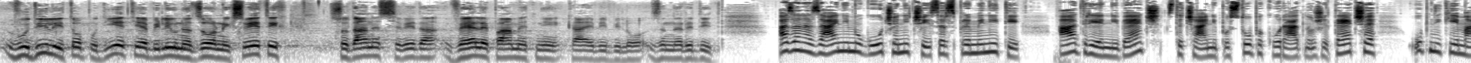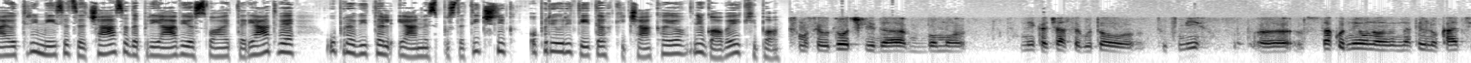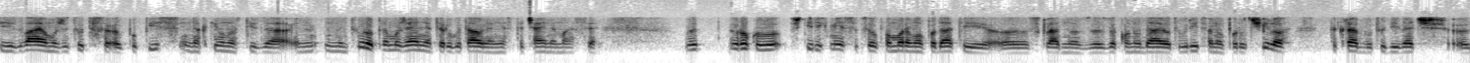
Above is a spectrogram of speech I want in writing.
vodili to podjetje, bili v nadzornih svetih, so danes seveda vele pametni, kaj bi bilo za narediti. A za nazaj ni mogoče ničesar spremeniti. Adrije ni več, stečajni postopek uradno že teče, upniki imajo tri mesece časa, da prijavijo svoje terjatve, upravitelj Janez Postatičnik o prioritetah, ki čakajo njegovo ekipo. Smo se odločili, da bomo nekaj časa gotovo tudi mi vsakodnevno na tej lokaciji izvajamo že tudi eh, popis in aktivnosti za inventuro premoženja ter ugotavljanje stečajne mase. V roku štirih mesecev pa moramo podati eh, skladno z zakonodajo otvoritveno poročilo. Takrat bo tudi več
